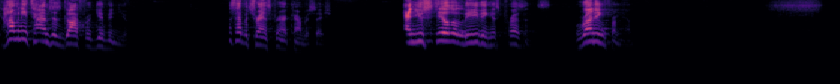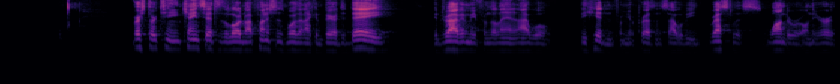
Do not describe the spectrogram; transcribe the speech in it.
How many times has God forgiven you? Let's have a transparent conversation. And you still are leaving his presence, running from him. Verse 13 Cain said to the Lord, My punishment is more than I can bear. Today you're driving me from the land, and I will be hidden from your presence. I will be restless wanderer on the earth.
